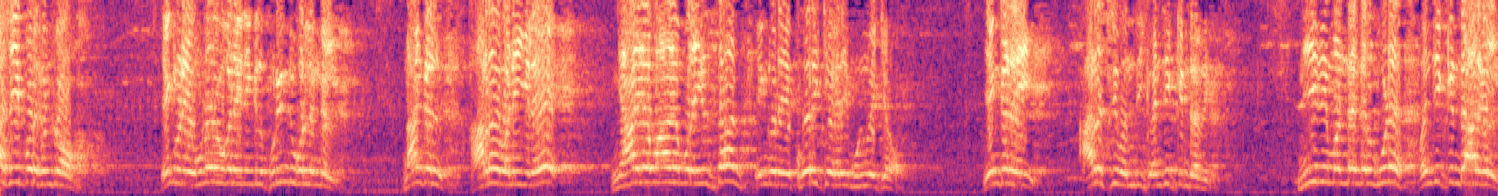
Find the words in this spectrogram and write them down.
ஆசைப்படுகின்றோம். எங்களுடைய உணர்வுகளை நீங்கள் புரிந்து கொள்ளுங்கள். நாங்கள் அற வழியிலே நியாயமான முறையில் தான் எங்களுடைய கோரிக்கைகளை முன்வைக்கிறோம். எங்களை அரசு வந்தி வஞ்சிக்கின்றது. நீதிமன்றங்கள் கூட வஞ்சிக்கின்றார்கள்.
